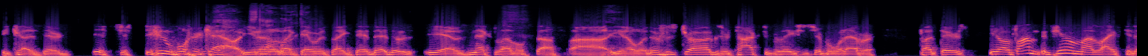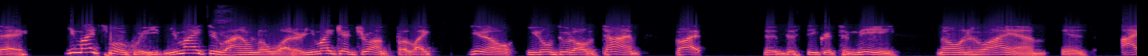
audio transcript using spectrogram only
because they're it just didn't work out. You know, like there was like there, there, there was yeah, it was next level stuff. Uh, you know, whether it was drugs or toxic relationship or whatever. But there's you know, if I'm if you're in my life today, you might smoke weed, you might do I don't know what, or you might get drunk, but like you know, you don't do it all the time. But the the secret to me, knowing who I am, is I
